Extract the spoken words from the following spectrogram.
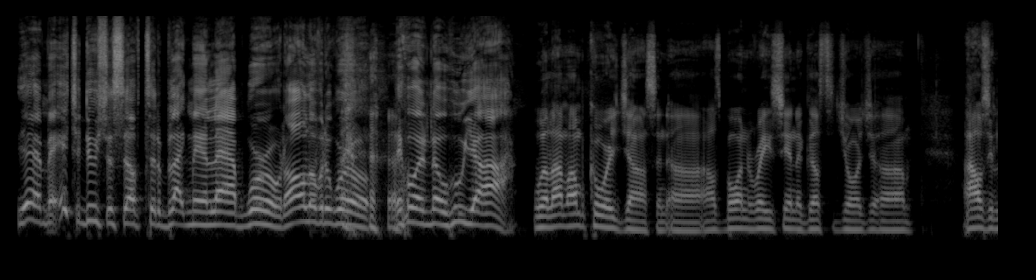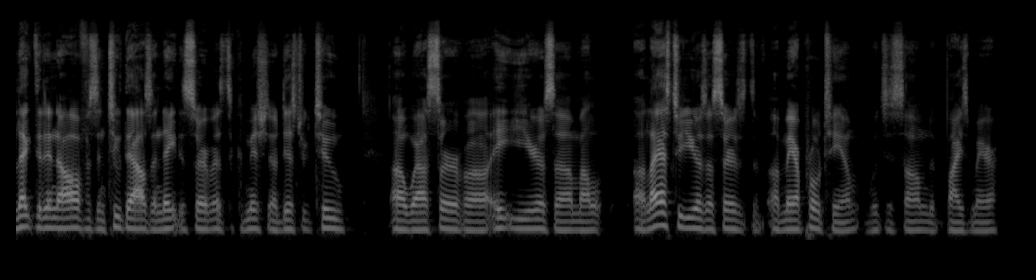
Yeah, man. Introduce yourself to the Black Man Lab world, all over the world. they want to know who you are. Well, I'm, I'm Corey Johnson. Uh, I was born and raised here in Augusta, Georgia. Um, I was elected into office in 2008 to serve as the commissioner of District 2, uh, where I served uh, eight years. Uh, my uh, last two years, I served as the uh, mayor pro tem, which is um, the vice mayor.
